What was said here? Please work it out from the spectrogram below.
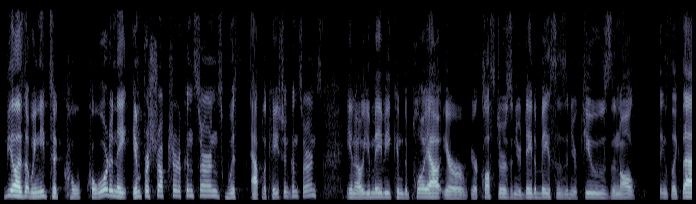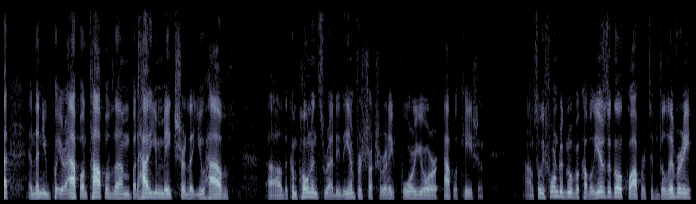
realize that we need to co coordinate infrastructure concerns with application concerns. You know, you maybe can deploy out your, your clusters and your databases and your queues and all things like that, and then you put your app on top of them, but how do you make sure that you have uh, the components ready, the infrastructure ready for your application? Um, so we formed a group a couple years ago, Cooperative Delivery.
